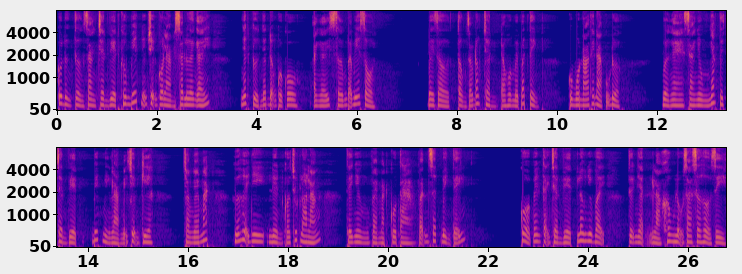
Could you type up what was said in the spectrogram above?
cô đừng tưởng rằng Trần Việt không biết những chuyện cô làm sau lưng anh ấy. Nhất cử nhất động của cô anh ấy sớm đã biết rồi. Bây giờ Tổng Giám đốc Trần đang hôn mê bất tỉnh, cô muốn nói thế nào cũng được. Vừa nghe Giang Nhung nhắc tới Trần Việt biết mình làm những chuyện kia, trong nháy mắt, hứa Huệ Nhi liền có chút lo lắng, thế nhưng vẻ mặt cô ta vẫn rất bình tĩnh. Cô ở bên cạnh Trần Việt lâu như vậy, tự nhận là không lộ ra sơ hở gì,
